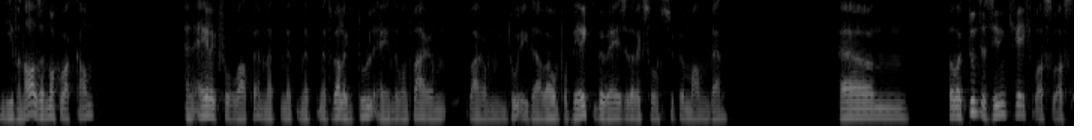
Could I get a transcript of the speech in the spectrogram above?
die van alles en nog wat kan. En eigenlijk voor wat? Hè? Met, met, met, met welk doeleinde? Want waarom, waarom doe ik dat? Waarom probeer ik te bewijzen dat ik zo'n superman ben? Um, wat ik toen te zien kreeg, was, was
